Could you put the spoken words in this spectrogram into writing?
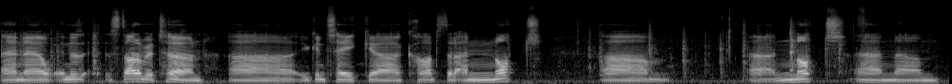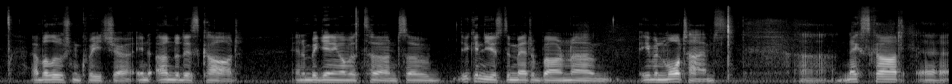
and uh, in the start of your turn, uh, you can take cards that are not um, not an um, evolution creature in under this card in the beginning of a turn so you can use the Meteorburn um, even more times. Uh, next card uh,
